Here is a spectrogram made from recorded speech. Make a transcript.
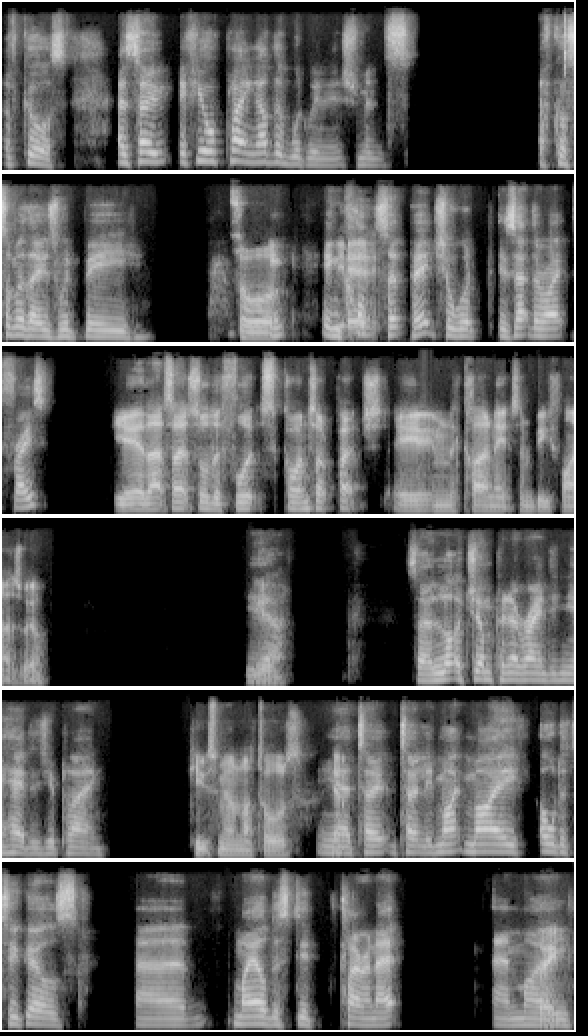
Of course. And so if you're playing other woodwind instruments, of course, some of those would be so in, in yeah. concert pitch, or what is that the right phrase? yeah, that's it. So the flutes concert pitch, um, the clarinets and B flat as well. Yeah. So a lot of jumping around in your head as you're playing. Keeps me on my toes. Yeah, to- totally. My my older two girls, uh, my eldest did clarinet, and my Right.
